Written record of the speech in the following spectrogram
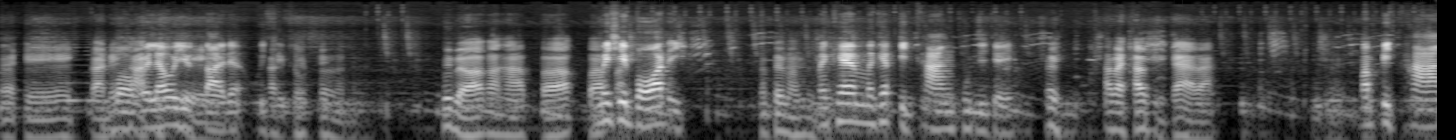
โอเคการนี้บอกไปแล้วว่าหยุดตายเนี่ยอุ้ยขาดเจ็บเพิ่มไม่บอกว่าครับบล็อกบล็อกไม่ใช่บอสอีก มันเป็นมันมันแค่ มันแค่ปิดทางคุณเฉยเฮ้ยทำไมเข้าถึงได้ปะๆมันปิดทาง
